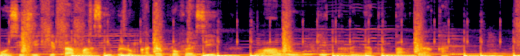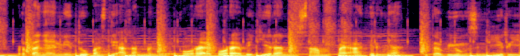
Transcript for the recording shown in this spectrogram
posisi kita masih belum ada profesi, lalu ditanya tentang bakat? Pertanyaan itu pasti akan mengkorek-korek pikiran sampai akhirnya kita bingung sendiri.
